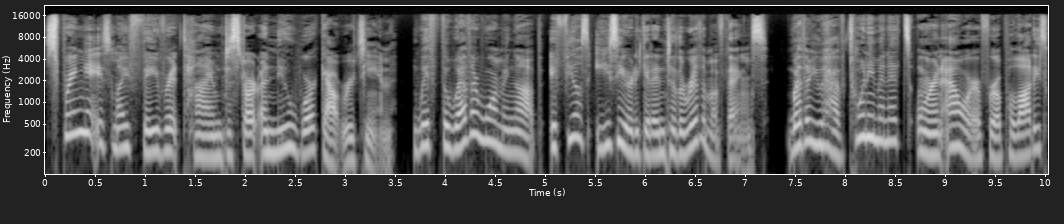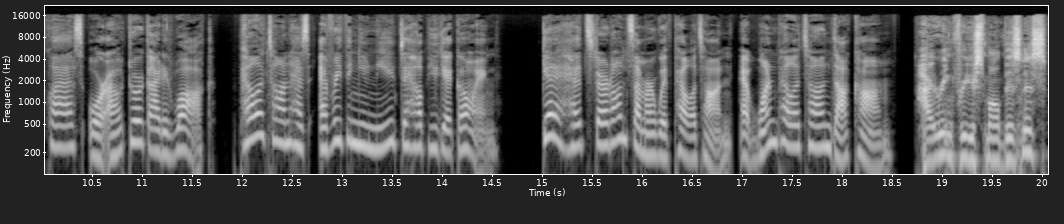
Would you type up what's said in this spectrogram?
Spring is my favorite time to start a new workout routine. With the weather warming up, it feels easier to get into the rhythm of things. Whether you have 20 minutes or an hour for a Pilates class or outdoor guided walk, Peloton has everything you need to help you get going. Get a head start on summer with Peloton at onepeloton.com. Hiring for your small business?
